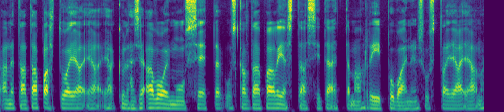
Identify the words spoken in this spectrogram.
annetaan tapahtua ja, ja, ja kyllähän se avoimuus, se, että uskaltaa paljastaa sitä, että mä oon riippuvainen susta ja, ja mä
